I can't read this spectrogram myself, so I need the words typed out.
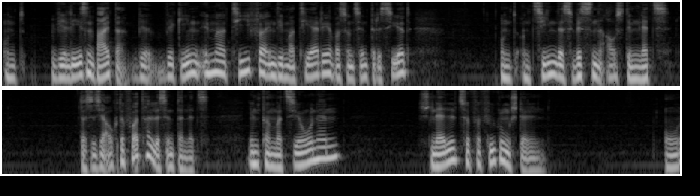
und wir lesen weiter. Wir, wir gehen immer tiefer in die Materie, was uns interessiert und, und ziehen das Wissen aus dem Netz. Das ist ja auch der Vorteil des Internets. Informationen schnell zur Verfügung stellen. Oh,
